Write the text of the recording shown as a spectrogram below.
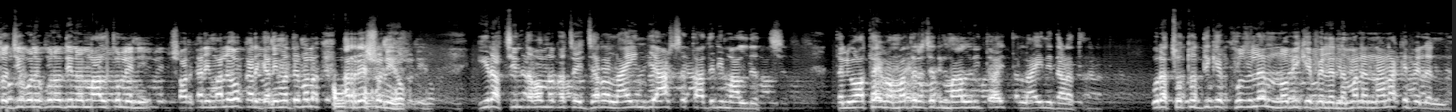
তো জীবনে কোনোদিন ওই মাল তুলেনি। সরকারি মালে হোক আর গানিমাতের মাল আর রেশনই হোক। এরা চিন্তা ভাবনা করছে যারা লাইন দিয়ে আসছে তাদেরই মাল দিচ্ছে। তাহলে অতএব আমাদের যদি মাল নিতে হয় তা লাইনে দাঁড়াতে ওরা চতুর্দিকে খুঁজলেন নবীকে পেলেন না মানে নানাকে পেলেন না।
